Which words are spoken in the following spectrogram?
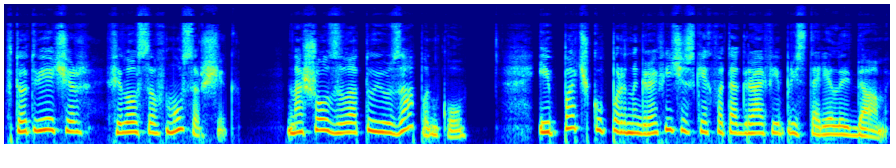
В тот вечер философ-мусорщик нашел золотую запонку и пачку порнографических фотографий престарелой дамы.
